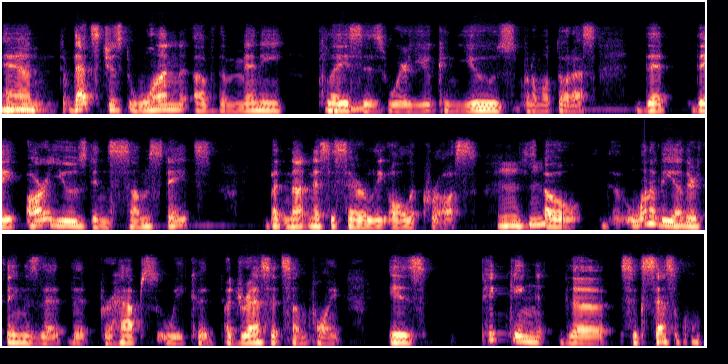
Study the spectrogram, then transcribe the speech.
Mm. And that's just one of the many places mm-hmm. where you can use promotoras that they are used in some states, but not necessarily all across. Mm-hmm. So one of the other things that that perhaps we could address at some point is picking the successful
